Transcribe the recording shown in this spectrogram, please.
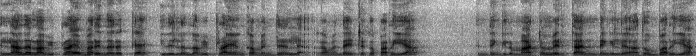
അല്ലാതെയുള്ള അഭിപ്രായം പറയുന്നവരൊക്കെ ഇതിൽ നിന്ന് അഭിപ്രായം കമന്റിൽ കമന്റായിട്ടൊക്കെ പറയുക എന്തെങ്കിലും മാറ്റം വരുത്താനുണ്ടെങ്കിൽ അതും പറയുക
